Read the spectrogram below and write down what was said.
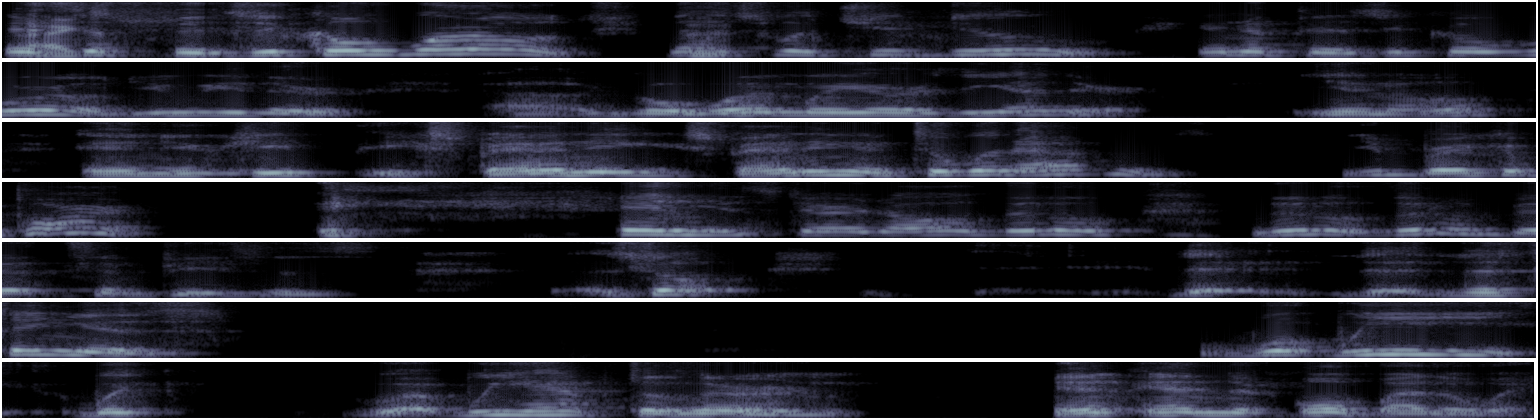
it's a physical world. Mm. That's what you do in a physical world. You either uh, go one way or the other, you know, and you keep expanding, expanding until what happens? You break apart. and you start all little, little, little bits and pieces. So the, the, the thing is, what we what, what we have to learn, and and oh, by the way,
